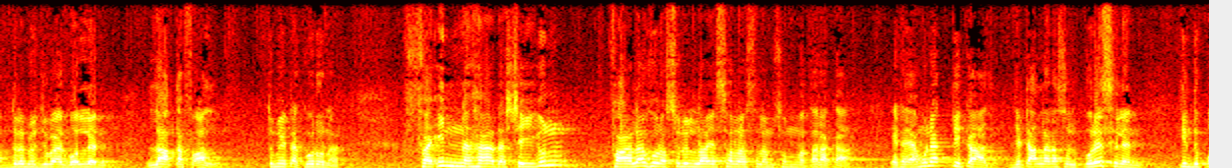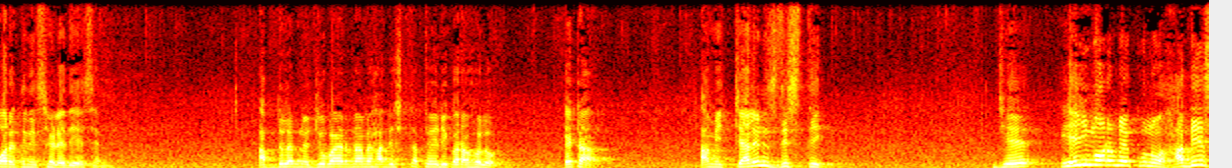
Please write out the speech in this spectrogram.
আব্দুল ইবনে জুবাইর বললেন, লা তাফআল, তুমি এটা করো না। ফা ফাইন হাদা শাইউন, ফালাহু রাসূলুল্লাহ সাল্লাল্লাহু আলাইহি সাল্লাম সুম্মা তারাকা। এটা এমন একটি কাজ যেটা আল্লাহ রাসুল করেছিলেন, কিন্তু পরে তিনি ছেড়ে দিয়েছেন। আব্দুল ইবনে জুবাইর নামে হাদিসটা তৈরি করা হলো, এটা আমি চ্যালেঞ্জ দিস্তিক যে এই মর্মে কোনো হাদিস,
